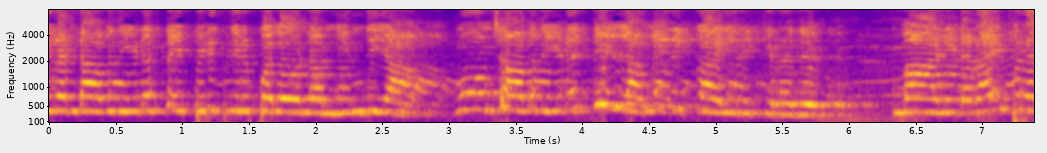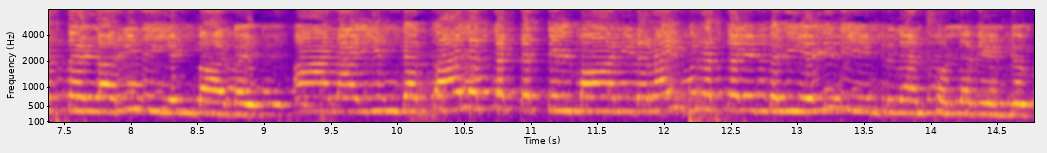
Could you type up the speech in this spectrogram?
இரண்டாவது இடத்தை பிடித்திருப்பதோ நம் இந்தியா மூன்றாவது இடத்தில் அமெரிக்கா இருக்கிறது. மானிடராய் பிறத்தல் அரிது என்பார்கள். ஆனால் இந்த காலகட்டத்தில் மானிடராய் பிறத்தல் என்பது எளிது என்றுதான் சொல்ல வேண்டும்.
